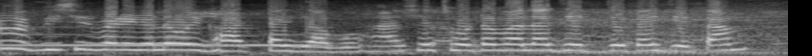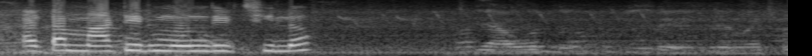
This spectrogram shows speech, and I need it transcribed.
আমার পিসির বাড়ি গেলে ওই ঘাটটাই যাব। হ্যাঁ সে ছোটবেলায় যে যেটাই যেতাম একটা মাটির মন্দির ছিল। যাব তো সেই জন্য একটু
